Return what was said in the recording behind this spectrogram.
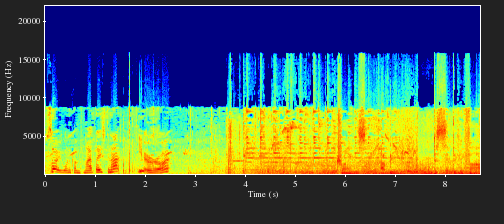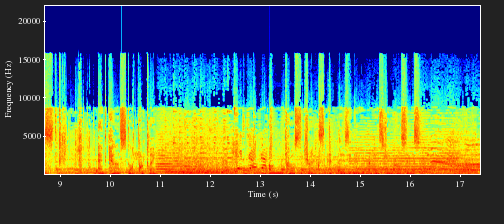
So, you want to come to my place tonight? Yeah, alright. Trains are big, deceptively fast, and can't stop quickly. Only cross the tracks at designated pedestrian crossings.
